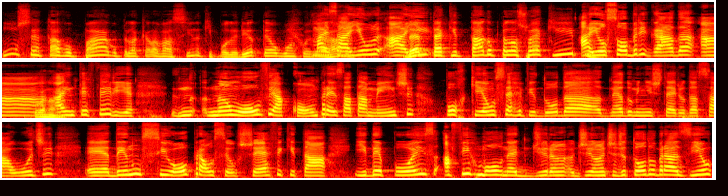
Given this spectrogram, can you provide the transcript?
um centavo pago pelaquela vacina, que poderia ter alguma coisa Mas errada, aí, eu, aí detectado pela sua equipe. Aí eu sou obrigada a, a interferir. N não houve a compra exatamente porque um servidor da, né, do Ministério da Saúde é, denunciou para o seu chefe que está e depois afirmou, né, diante de todo o Brasil,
